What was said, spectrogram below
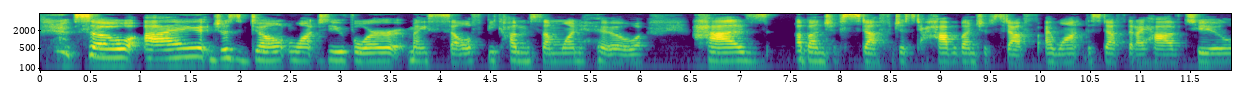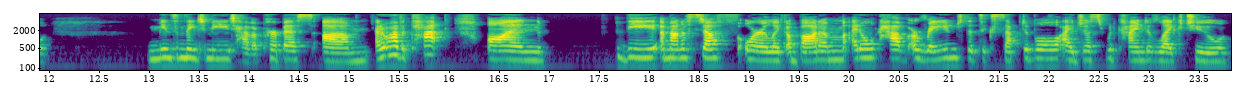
so I just don't want to, for myself, become someone who has a bunch of stuff just to have a bunch of stuff. I want the stuff that I have to mean something to me, to have a purpose. Um, I don't have a cap on the amount of stuff or like a bottom. I don't have a range that's acceptable. I just would kind of like to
